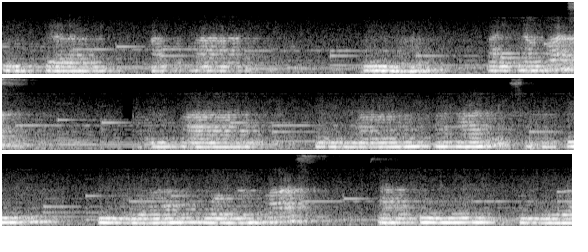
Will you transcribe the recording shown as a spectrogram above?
tiga, empat, lima. Tarik nafas, empat lima tahan satu dua buang nafas satu dua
